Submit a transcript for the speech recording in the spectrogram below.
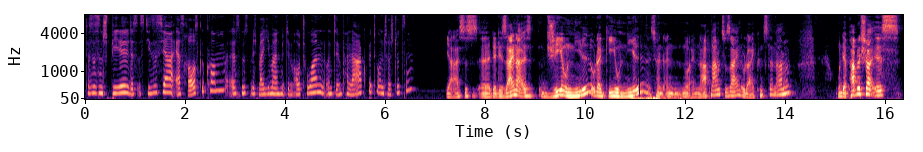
Das ist ein Spiel, das ist dieses Jahr erst rausgekommen. Es müsste mich mal jemand mit dem Autoren und dem Verlag bitte unterstützen. Ja, es ist, äh, der Designer ist Geonil oder Geonil, es scheint ein, nur ein Nachname zu sein oder ein Künstlername. Und der Publisher ist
